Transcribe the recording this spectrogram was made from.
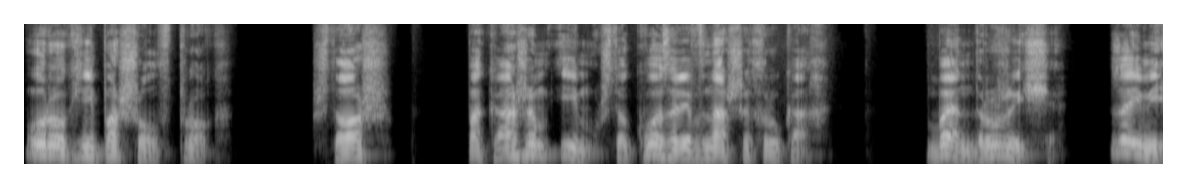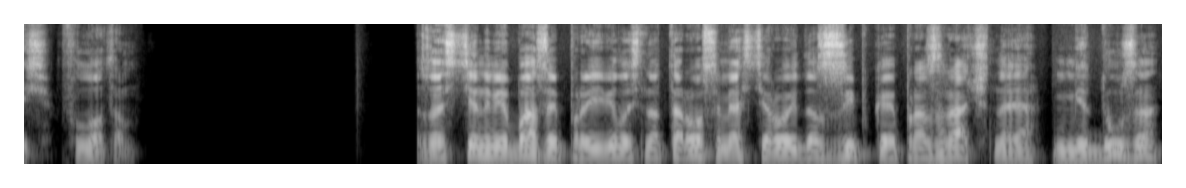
Урок не пошел впрок. Что ж, покажем им, что козыри в наших руках. Бен, дружище, займись флотом. За стенами базы проявилась над торосами астероида зыбкая прозрачная медуза,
